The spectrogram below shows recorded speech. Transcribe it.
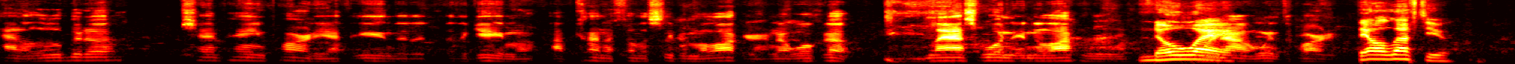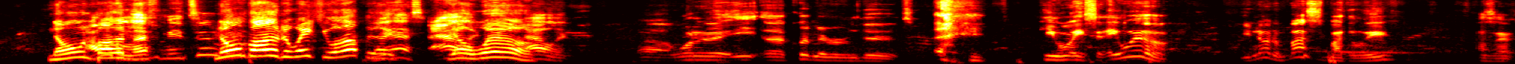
had a little bit of champagne party at the end of the, of the game. I, I kind of fell asleep in my locker, and I woke up. Last one in the locker room. No way. Went out and went to the party. They all left you. No one bothered. left me too. No one bothered to wake you up. Like, yes, yo, Alex, Will. Alec, uh, one of the e- uh, equipment room dudes. he wakes. Hey, Will, you know the bus is about to leave. I was like,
